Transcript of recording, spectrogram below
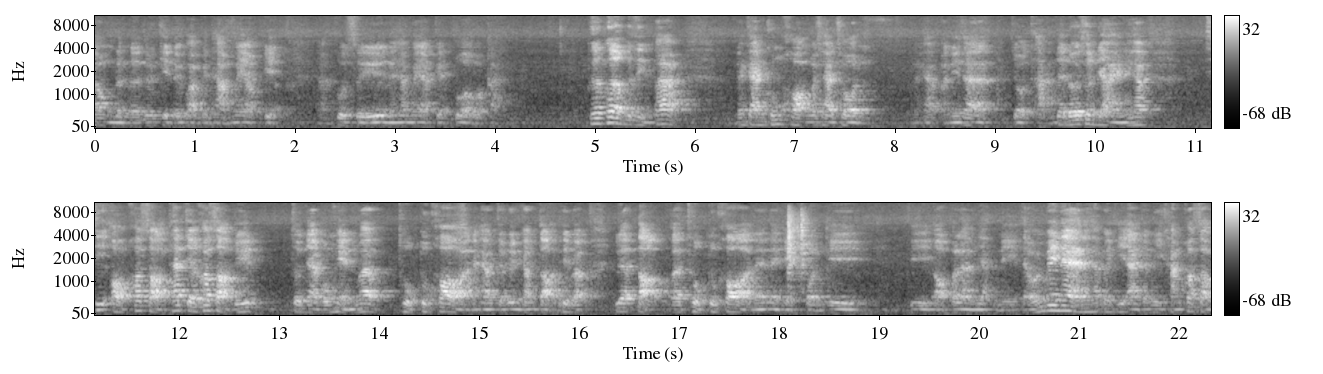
ต้องดำเนินธุรกิจด้วยความเป็นธรรมไม่เอาเปรียบ ผู้ซื้อนะครับไม่อยากเปลี่ยนผู้ประกัน เพื่อเพิ่มประสิทธิภาพในการคุ้มครองประชาชนนะครับ อันนี้ถ้าโจทย์ถามแต่โดยส่วนใหญ่นะครับ ที่ออกข้อสอบถ้าเจอข้อสอบนี้ส่วนใหญ่ผมเห็นว่าถูกทุกข้อนะครับ จะเป็นคำตอบที่แบบเลือกตอบก็ถูกทุกข้อในในเหตุผลที่ที่ออกพระราชบัญญัตินี้ แต่ว่าไม่แน่นะครับบางทีอาจจะมีคำข้อสอบ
